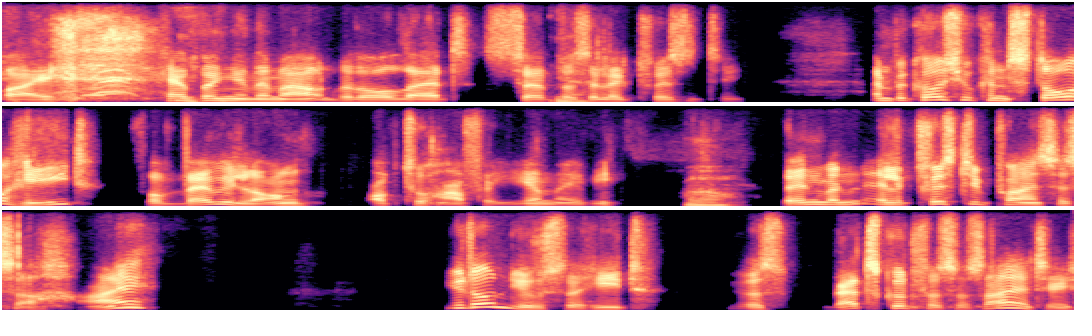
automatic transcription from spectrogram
by helping them out with all that surplus electricity. And because you can store heat for very long, up to half a year maybe, Wow. then when electricity prices are high, you don't use the heat because that's good for society.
